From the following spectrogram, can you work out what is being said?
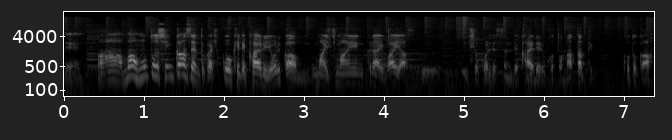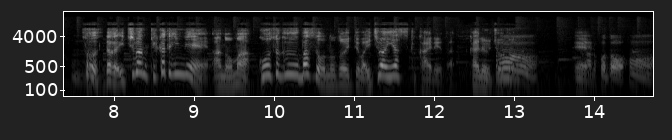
ええああ、まあ本当、新幹線とか飛行機で帰るよりかは、まあ1万円くらいは安く、一応これで住んで帰れることになったってことか。んそうです。だから一番結果的にね、あの、まあ、高速バスを除いては一番安く帰れた、帰れる状況。うん、えなるほど。うん。え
